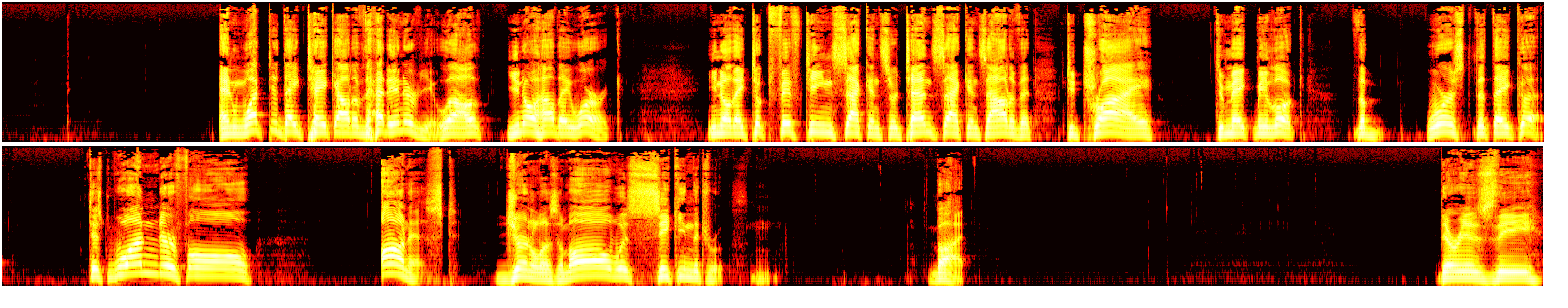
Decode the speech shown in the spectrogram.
And what did they take out of that interview? Well, you know how they work. you know, they took 15 seconds or 10 seconds out of it to try to make me look the worst that they could. Just wonderful, honest journalism, always seeking the truth. But there is the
